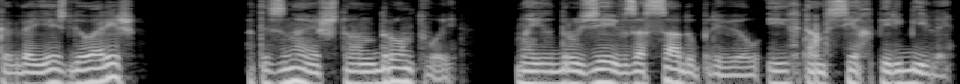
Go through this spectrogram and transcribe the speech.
«Когда есть, говоришь? А ты знаешь, что Андрон твой моих друзей в засаду привел, и их там всех перебили».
